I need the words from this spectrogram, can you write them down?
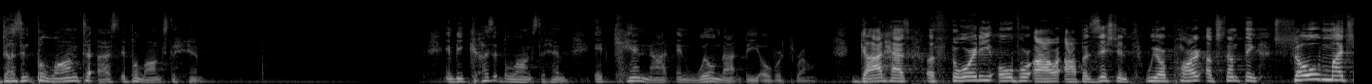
doesn't belong to us, it belongs to him. And because it belongs to him, it cannot and will not be overthrown. God has authority over our opposition. We are part of something so much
